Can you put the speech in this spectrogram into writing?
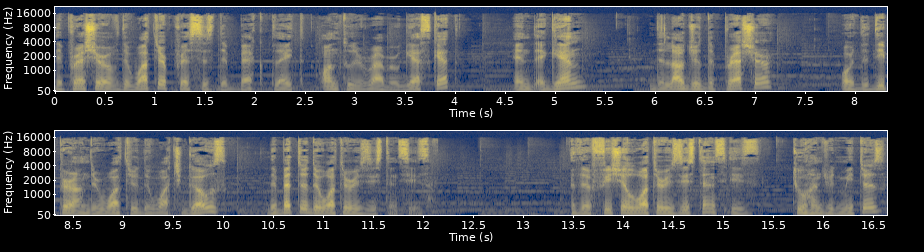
the pressure of the water presses the back plate onto the rubber gasket, and again, the larger the pressure, or the deeper underwater the watch goes, the better the water resistance is. The official water resistance is 200 meters,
